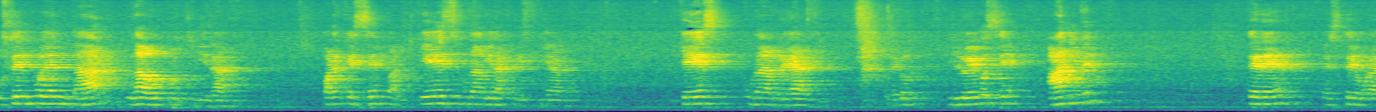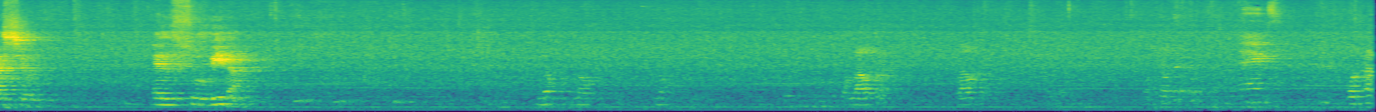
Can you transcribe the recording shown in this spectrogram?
ustedes pueden dar la oportunidad para que sepan qué es una vida cristiana, qué es una real. Y luego se animen a tener esta oración en su vida. No, no, no. La otra, la otra. Otra.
